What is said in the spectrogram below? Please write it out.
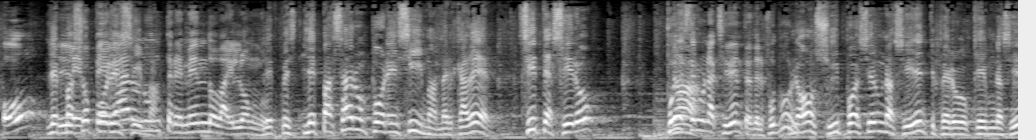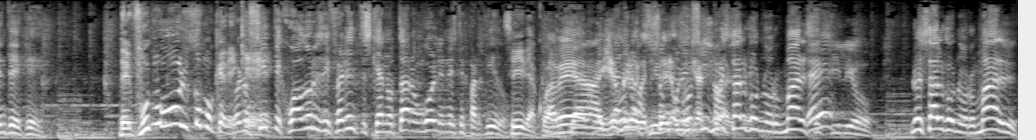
¿O Le pasó por pegaron encima. un tremendo bailongo? Le, pasaron por encima, Mercader. 7 a 0. ¿Puede No. ser un accidente del fútbol? No, sí, puede ser un accidente, pero ¿que ¿un accidente de qué? ¿Del fútbol? ¿Cómo que de Bueno, qué? siete jugadores diferentes que anotaron gol en este partido. Sí, de acuerdo. A ver, No, yo creo que es algo normal, ¿Eh? Cecilio. No es algo normal.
